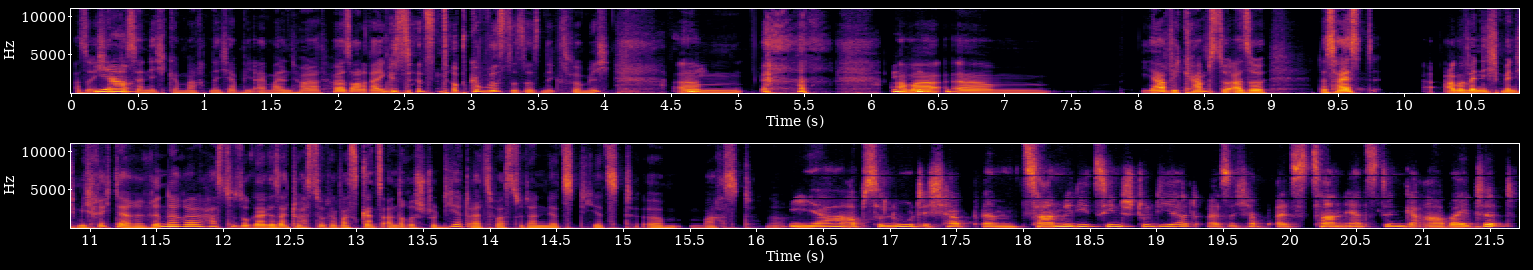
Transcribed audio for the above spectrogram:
also ich ja. habe das ja nicht gemacht. Ne? Ich habe mich einmal in den Hör Hörsaal reingesetzt und habe gewusst, das ist nichts für mich. Ähm, aber ähm, ja, wie kamst du? Also das heißt, aber wenn ich, wenn ich mich recht erinnere, hast du sogar gesagt, du hast sogar was ganz anderes studiert, als was du dann jetzt, jetzt ähm, machst. Ne? Ja, absolut. Ich habe ähm, Zahnmedizin studiert, also ich habe als Zahnärztin gearbeitet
